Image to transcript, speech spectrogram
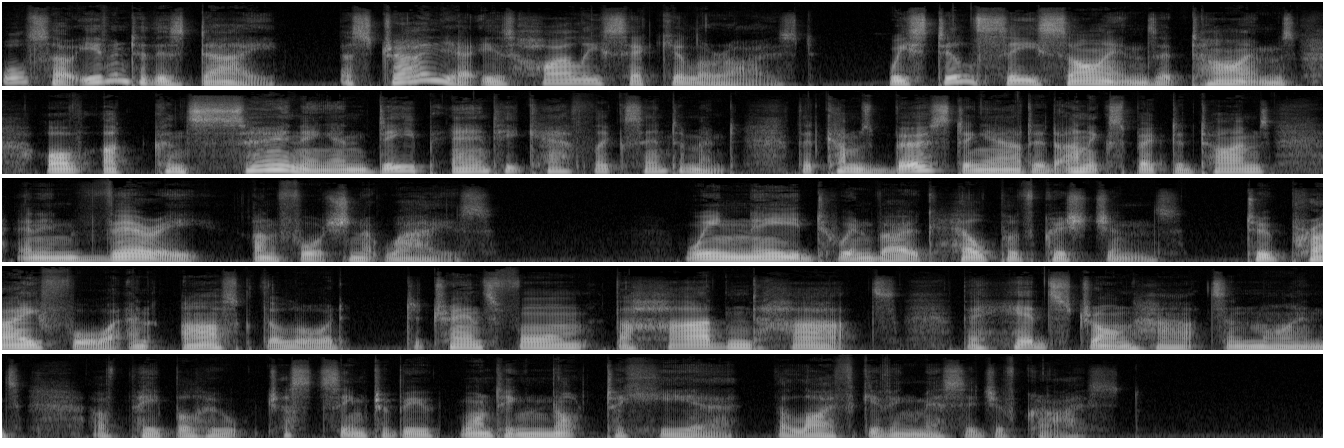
Also, even to this day, Australia is highly secularised. We still see signs at times of a concerning and deep anti Catholic sentiment that comes bursting out at unexpected times and in very unfortunate ways. We need to invoke help of Christians to pray for and ask the Lord to transform the hardened hearts, the headstrong hearts and minds of people who just seem to be wanting not to hear the life giving message of Christ.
